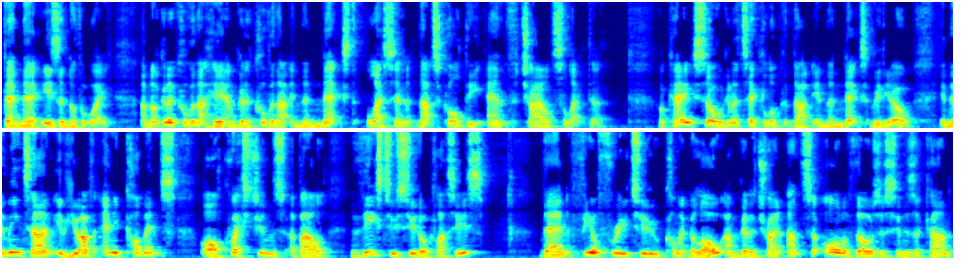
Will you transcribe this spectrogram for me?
then there is another way. I'm not going to cover that here. I'm going to cover that in the next lesson. That's called the nth child selector. Okay, so we're going to take a look at that in the next video. In the meantime, if you have any comments or questions about these two pseudo classes, then feel free to comment below. I'm going to try and answer all of those as soon as I can.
